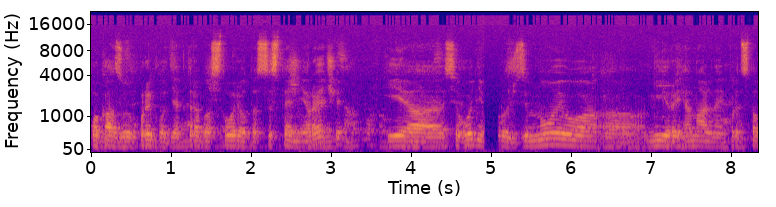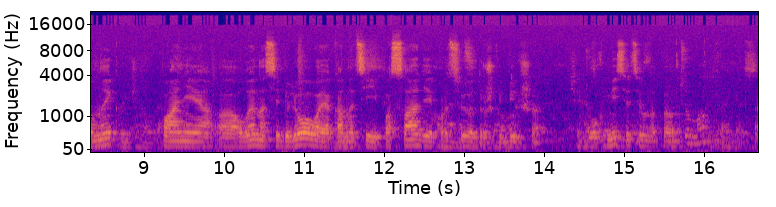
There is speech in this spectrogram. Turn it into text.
показую приклад, як треба створювати системні речі. І е, сьогодні поруч зі мною мій регіональний представник. Пані Олена Сібільова, яка на цій посаді працює трошки більше двох місяців, напевно. Е,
